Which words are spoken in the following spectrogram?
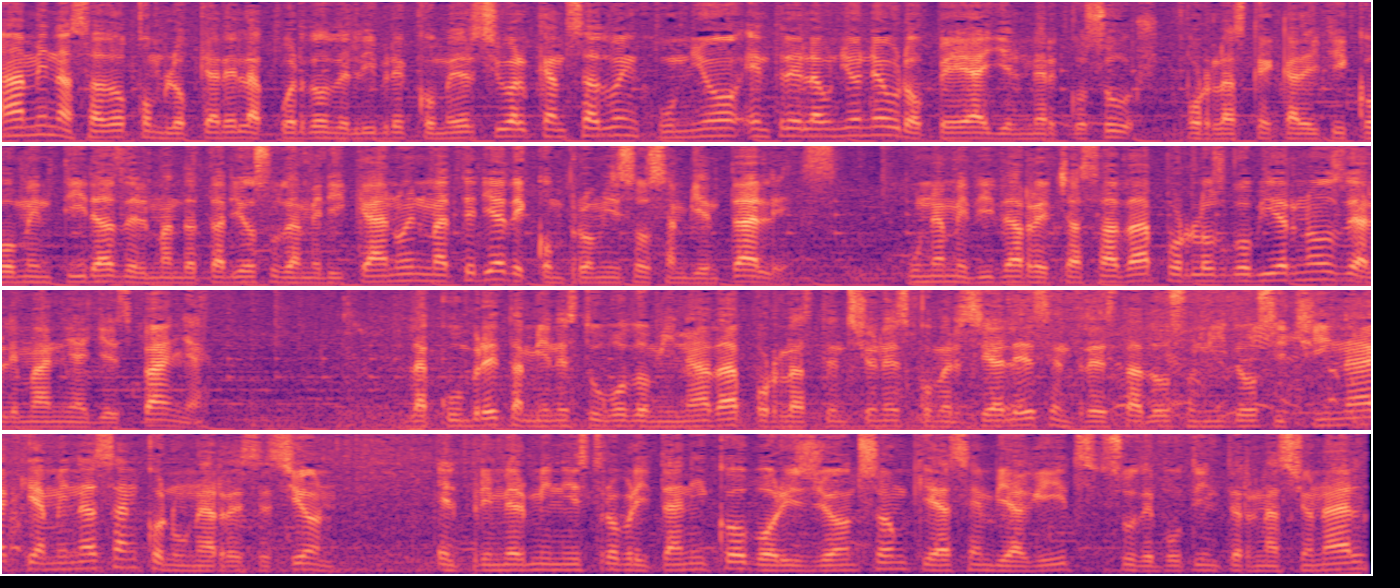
ha amenazado con bloquear el acuerdo de libre comercio alcanzado en junio entre la Unión Europea y el Mercosur, por las que calificó mentiras del mandatario sudamericano en materia de compromisos ambientales, una medida rechazada por los gobiernos de Alemania y España. La cumbre también estuvo dominada por las tensiones comerciales entre Estados Unidos y China que amenazan con una recesión, el primer ministro británico Boris Johnson, que hace en Biarritz su debut internacional,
